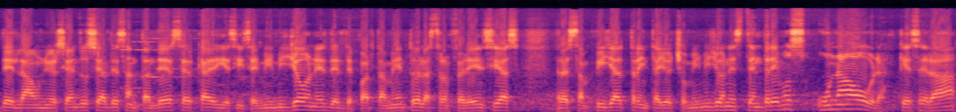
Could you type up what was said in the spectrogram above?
de la Universidad Industrial de Santander, cerca de 16 mil millones, del Departamento de las Transferencias de la Estampilla, 38 mil millones, tendremos una obra que será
